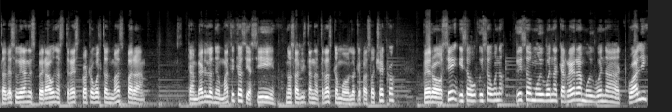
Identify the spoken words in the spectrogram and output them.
Tal vez hubieran esperado unas 3, 4 vueltas más para cambiar los neumáticos y así no salir tan atrás como lo que pasó Checo. Pero sí, hizo, hizo, una, hizo muy buena carrera, muy buena quali,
